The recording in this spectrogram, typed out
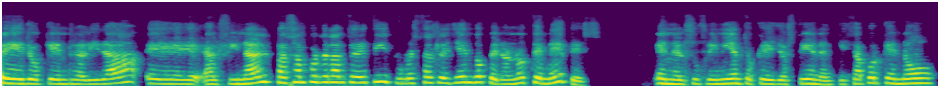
pero que en realidad eh, al final pasan por delante de ti, tú lo estás leyendo, pero no te metes en el sufrimiento que ellos tienen, quizá porque no,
